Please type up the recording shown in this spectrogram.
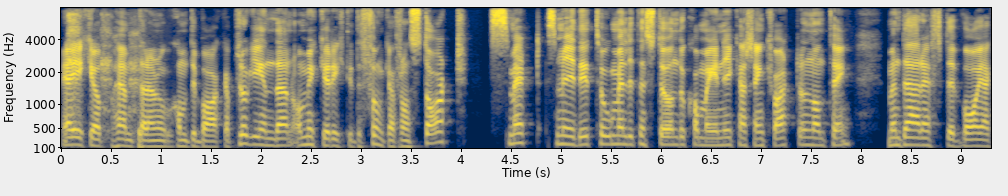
men jag gick upp och hämtade den och kom tillbaka, pluggade in den och mycket riktigt, det funkar från start smärt, smidigt, tog mig en liten stund att komma in i, kanske en kvart eller någonting. Men därefter var jag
